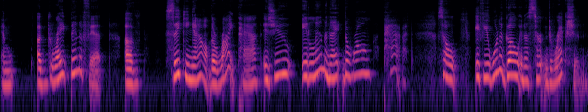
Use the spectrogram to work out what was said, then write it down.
And a great benefit of seeking out the right path is you eliminate the wrong path. So if you want to go in a certain direction,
